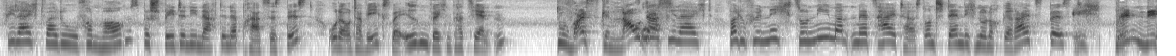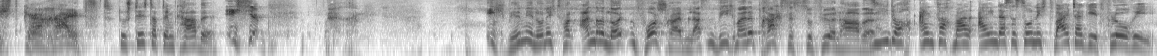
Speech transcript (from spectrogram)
Vielleicht, weil du von morgens bis spät in die Nacht in der Praxis bist oder unterwegs bei irgendwelchen Patienten? Du weißt genau Oder das. vielleicht, weil du für nichts und niemanden mehr Zeit hast und ständig nur noch gereizt bist? Ich bin nicht gereizt. Du stehst auf dem Kabel. Ich. äh, Ich will mir nur nicht von anderen Leuten vorschreiben lassen, wie ich meine Praxis zu führen habe. Sieh doch einfach mal ein, dass es so nicht weitergeht, Flori.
